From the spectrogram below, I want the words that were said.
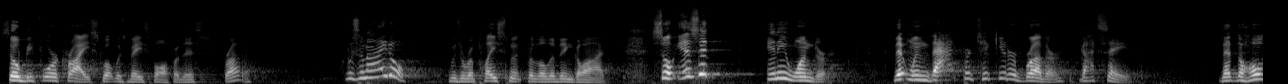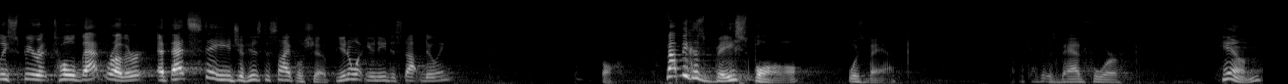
So before Christ, what was baseball for this brother? It was an idol. It was a replacement for the living God. So is it any wonder that when that particular brother got saved, that the Holy Spirit told that brother at that stage of his discipleship, you know what you need to stop doing? Baseball. Not because baseball was bad, it was bad for him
